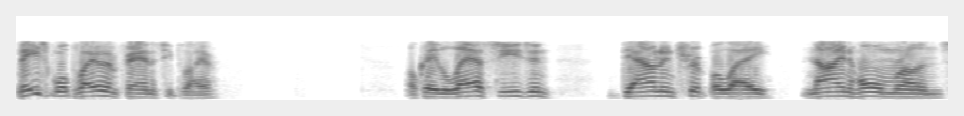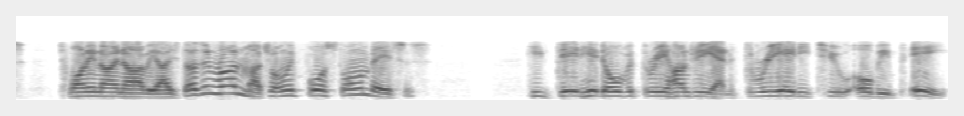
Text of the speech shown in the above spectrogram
baseball player than fantasy player. Okay, last season down in AAA, nine home runs, 29 RBIs. Doesn't run much, only four stolen bases. He did hit over 300. He had a 382 OBP,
